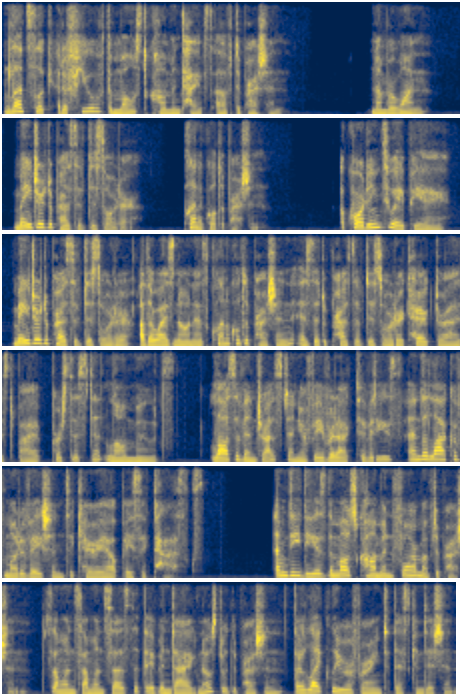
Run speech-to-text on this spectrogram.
let's look at a few of the most common types of depression. Number one, major depressive disorder, clinical depression. According to APA, major depressive disorder, otherwise known as clinical depression, is a depressive disorder characterized by persistent low moods, loss of interest in your favorite activities, and a lack of motivation to carry out basic tasks. MDD is the most common form of depression. So when someone says that they've been diagnosed with depression, they're likely referring to this condition.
